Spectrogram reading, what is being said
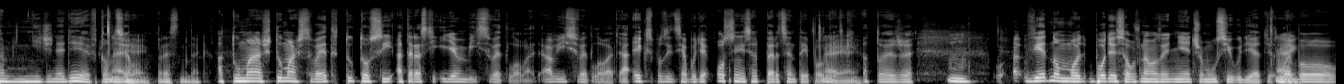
tam nič nedieje v tom hej, celom. Hej, presne tak. A tu máš, tu máš svet, tuto si a teraz ti idem vysvetľovať a vysvetľovať a expozícia bude 80% tej. Hej, hej. A to je, že mm. v jednom bode sa už naozaj niečo musí udiať, hej. lebo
